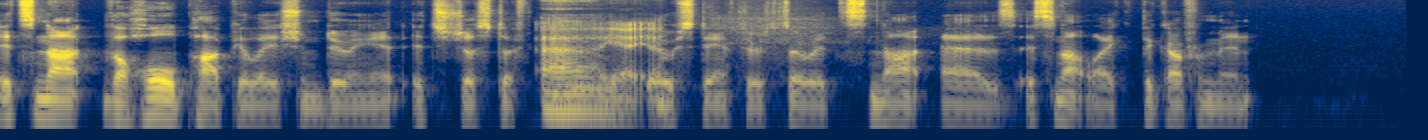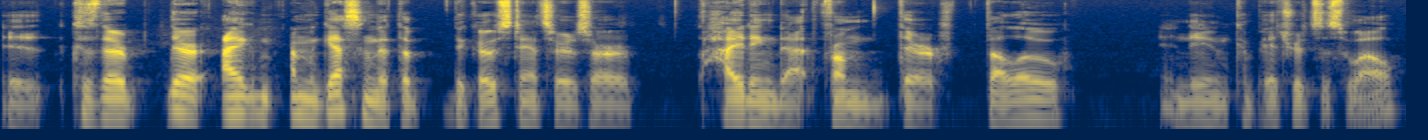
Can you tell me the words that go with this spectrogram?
It's not the whole population doing it. It's just a few Ah, yeah, yeah. ghost dancers. So it's not as it's not like the government is because they're they're. I, I'm guessing that the the ghost dancers are hiding that from their fellow Indian compatriots as well.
